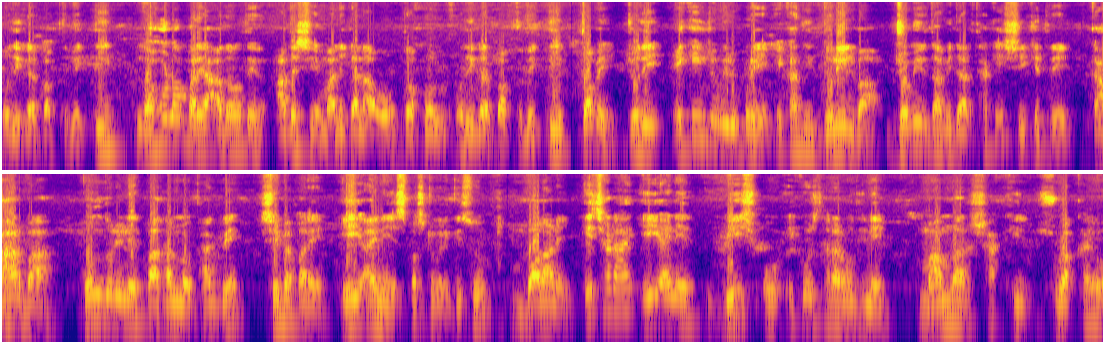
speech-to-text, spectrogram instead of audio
অধিকারপ্রাপ্ত ব্যক্তি। গহ নম্বরে, আদালতের আদেশে মালিকানা ও দখল অধিকারপ্রাপ্ত ব্যক্তি। তবে যদি একই জমির উপরে একাধিক দলিল বা জমির দাবিদার থাকে, সেক্ষেত্রে কার বা কোন দলিলের প্রাধান্য থাকবে সে ব্যাপারে এই আইনে স্পষ্ট করে কিছু বলা নেই। এছাড়া এই আইনের বিশ ও একুশ ধারার অধীনে মামলার সাক্ষীর সুরক্ষায় ও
